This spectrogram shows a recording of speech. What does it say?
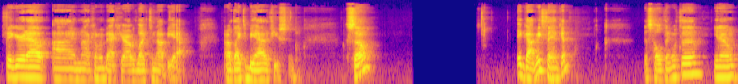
figure it out. I'm not coming back here. I would like to not be out. I would like to be out of Houston. So it got me thinking. This whole thing with the, you know,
